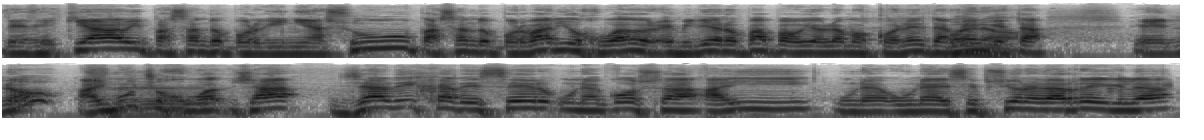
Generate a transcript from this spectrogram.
desde Schiavi, pasando por Guiñazú, pasando por varios jugadores. Emiliano Papa, hoy hablamos con él también, Bueno. que está. eh, ¿No? Hay muchos jugadores. Ya, ya deja de ser una cosa ahí, una, una excepción a la regla,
